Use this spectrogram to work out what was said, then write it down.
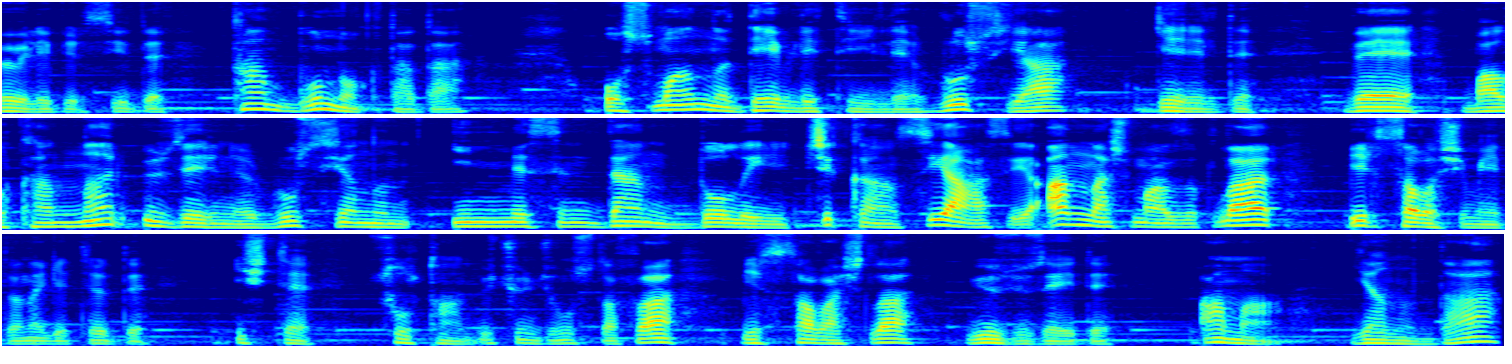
böyle birisiydi. Tam bu noktada Osmanlı Devleti ile Rusya gerildi ve Balkanlar üzerine Rusya'nın inmesinden dolayı çıkan siyasi anlaşmazlıklar bir savaşı meydana getirdi. İşte Sultan 3. Mustafa bir savaşla yüz yüzeydi. Ama yanında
